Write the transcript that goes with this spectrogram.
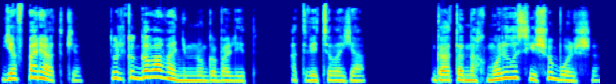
«Я в порядке, только голова немного болит», — ответила я. Гата нахмурилась еще больше.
